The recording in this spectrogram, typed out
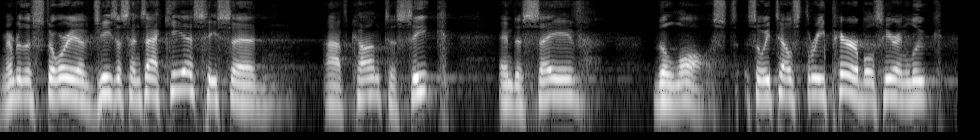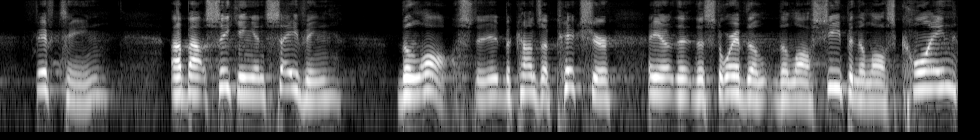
Remember the story of Jesus and Zacchaeus? He said, I've come to seek and to save the lost. So he tells three parables here in Luke 15 about seeking and saving the lost. It becomes a picture, you know, the, the story of the, the lost sheep and the lost coin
